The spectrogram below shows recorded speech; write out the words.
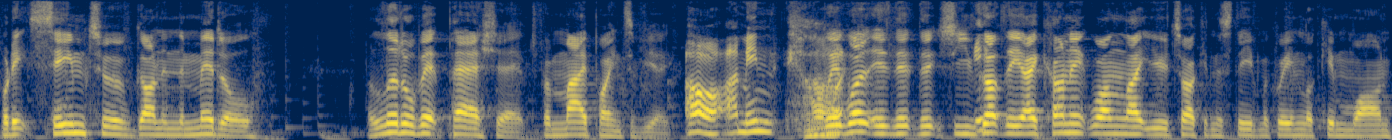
but it seemed to have gone in the middle, a little bit pear shaped from my point of view. Oh, I mean, Wait, oh, what is it, the- so you've got the iconic one, like you were talking the Steve McQueen looking one.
